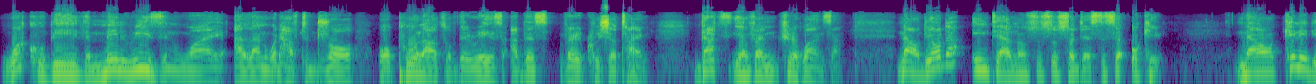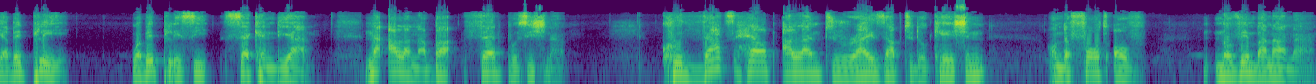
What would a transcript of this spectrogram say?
what could be the main reason why Alan would have to draw or pull out of the race at this very crucial time? That's the answer. Now, the other intel also suggests say, okay, now Kennedy abe play, wabe place second year. Now Alan about third positioner. Could that help Alan to rise up to the occasion on the 4th of November? Nana?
